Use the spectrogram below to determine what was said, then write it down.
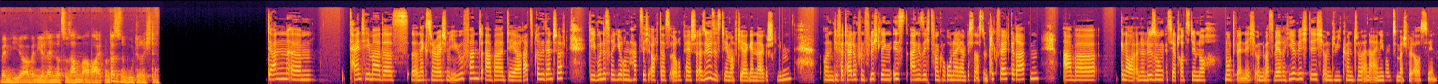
wenn hier, wenn hier Länder zusammenarbeiten. Und das ist eine gute Richtung. Dann ähm, kein Thema das äh, Next Generation EU Fund, aber der Ratspräsidentschaft. Die Bundesregierung hat sich auch das europäische Asylsystem auf die Agenda geschrieben. Und die Verteilung von Flüchtlingen ist angesichts von Corona ja ein bisschen aus dem Blickfeld geraten. Aber genau, eine Lösung ist ja trotzdem noch notwendig. Und was wäre hier wichtig und wie könnte eine Einigung zum Beispiel aussehen?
